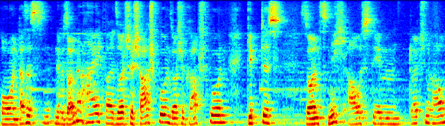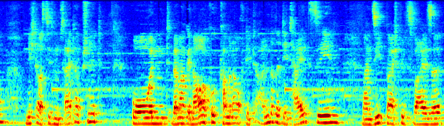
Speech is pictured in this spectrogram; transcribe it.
Und das ist eine Besonderheit, weil solche Scharspuren, solche Grabspuren gibt es sonst nicht aus dem deutschen Raum, nicht aus diesem Zeitabschnitt. Und wenn man genauer guckt, kann man auch andere Details sehen. Man sieht beispielsweise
